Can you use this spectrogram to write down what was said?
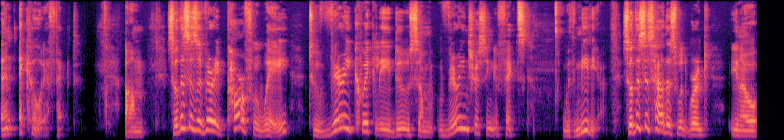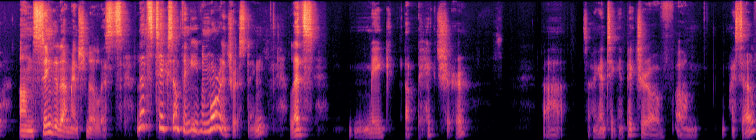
an echo effect. Um, so this is a very powerful way to very quickly do some very interesting effects with media. So this is how this would work, you know, on single dimensional lists. Let's take something even more interesting. Let's make a picture. Uh, so I'm going to take a picture of um, myself.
